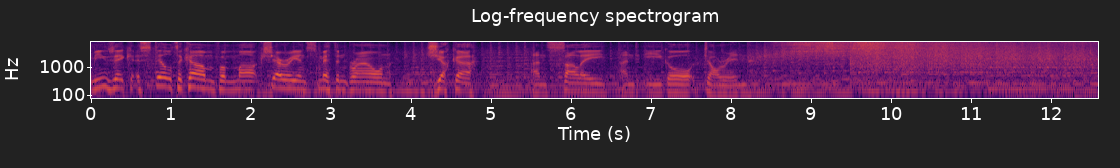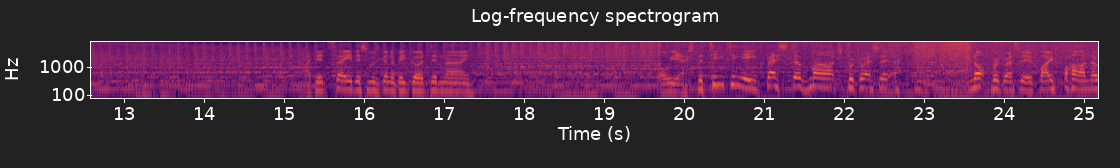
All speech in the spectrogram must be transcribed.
Music still to come from Mark Sherry and Smith and Brown, JUKKA and Sali and Igor Dorin. I did say this was going to be good, didn't I? Oh, yes, the TTE Best of March Progressive. Not progressive, by far no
